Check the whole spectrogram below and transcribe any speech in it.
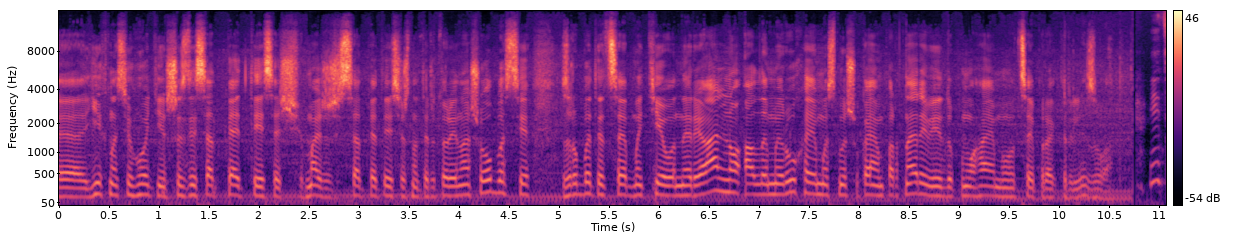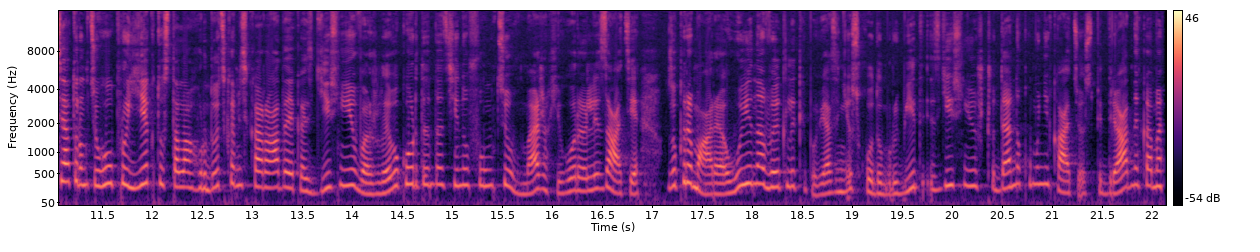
Е, Їх на сьогодні 65 тисяч, майже 65 тисяч на території нашої області. Зробити це миттєво нереально, але ми рухаємось, ми шукаємо партнерів і допомагаємо цей проект реалізувати. Ініціатором цього проєкту стала Городоцька міська рада, яка здійснює важливу координаційну функцію в межах його реалізації. Зокрема, реагує на виклики, пов'язані з ходом робіт, здійснює щоденну комунікацію з підрядниками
